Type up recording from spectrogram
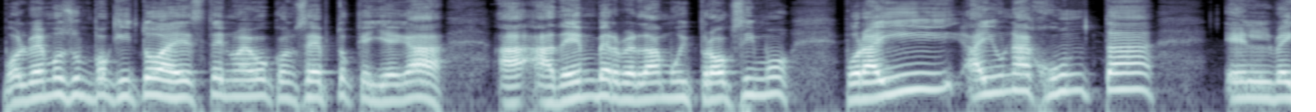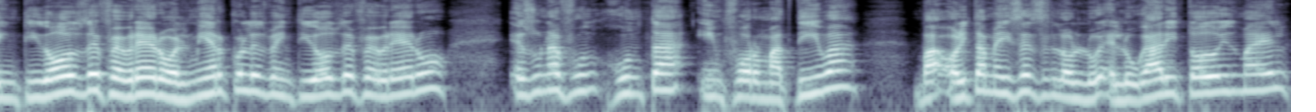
volvemos un poquito a este nuevo concepto que llega a, a Denver, ¿verdad? Muy próximo. Por ahí hay una junta el 22 de febrero, el miércoles 22 de febrero, es una junta informativa ahorita me dices el lugar y todo, Ismael,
